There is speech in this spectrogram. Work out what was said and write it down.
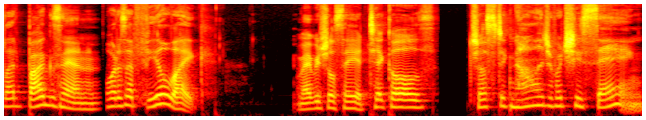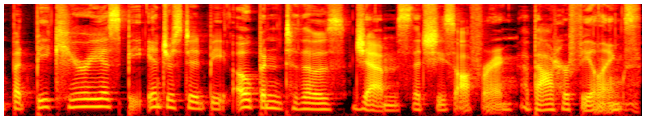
let bugs in. What does that feel like? Maybe she'll say it tickles just acknowledge what she's saying, but be curious, be interested, be open to those gems that she's offering about her feelings.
